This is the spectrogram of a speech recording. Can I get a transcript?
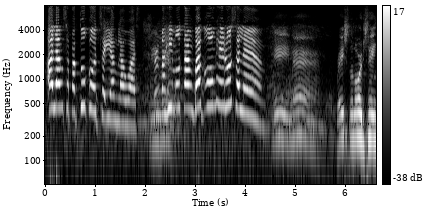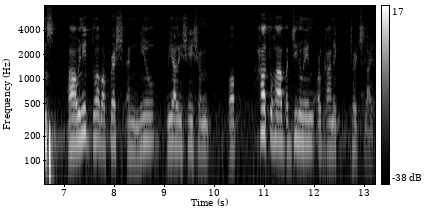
alang sa pagtukod sa iyang lawas. Aron mahimutang bag-ong Jerusalem. Amen. Praise the Lord, saints. Uh, we need to have a fresh and new realization of how to have a genuine, organic church life.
